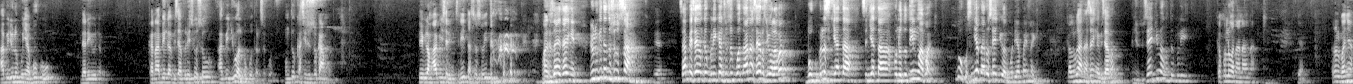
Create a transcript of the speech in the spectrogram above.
Abi dulu punya buku dari karena Abi nggak bisa beli susu, Abi jual buku tersebut untuk kasih susu kamu. Dia bilang Abi sering cerita susu itu. Maksud saya saya ingin dulu kita tuh susah. Sampai saya untuk belikan susu buat anak saya harus jual apa? Buku. Belum senjata senjata penuntut ilmu apa? Buku senjata harus saya jual, mau diapain lagi? Kalau enggak anak saya nggak bisa apa? Menyusu. Saya jual untuk beli keperluan anak-anak. Ya. Terlalu banyak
